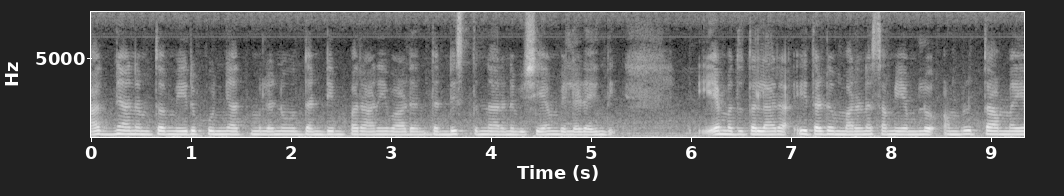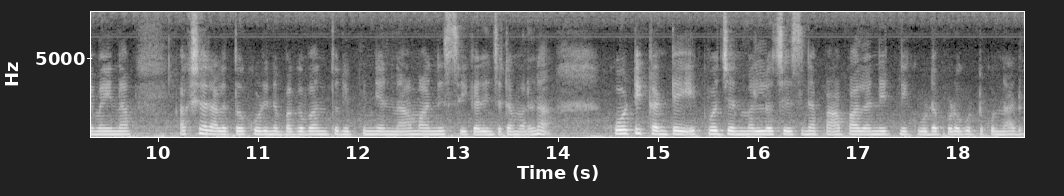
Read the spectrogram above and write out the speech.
అజ్ఞానంతో మీరు పుణ్యాత్ములను దండింపరాని వాడ దండిస్తున్నారన్న విషయం వెల్లడైంది. ఏమదుతలారా ఇతడు మరణ సమయంలో అమృతమయమైన అక్షరాలతో కూడిన భగవంతుని పుణ్యనామాన్ని స్వీకరించటం వలన కోటి కంటే ఎక్కువ జన్మల్లో చేసిన పాపాలన్నింటినీ కూడా పొడగొట్టుకున్నాడు.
